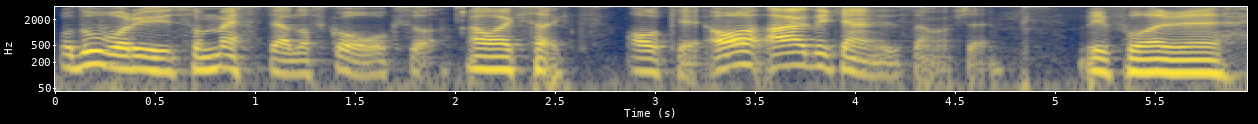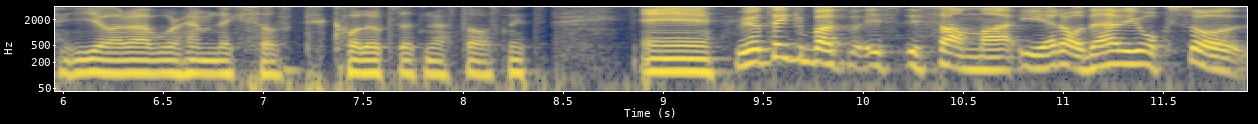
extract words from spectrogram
Och då var det ju som mest jävla ska också. Ja, exakt. Okej, ja, nej, det kan ju stämma för sig. Vi får eh, göra vår hemläxa och kolla upp det till nästa avsnitt. Eh, jag tänker bara i, i samma era, och det här är ju också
